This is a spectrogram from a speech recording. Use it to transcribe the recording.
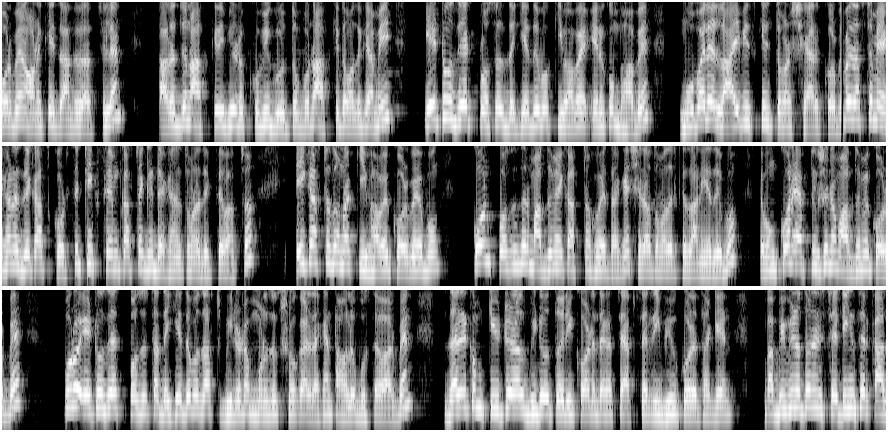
করবেন, অনেকেই জানতে চাচ্ছিলেন। তাদের জন্য আজকের এই ভিডিওটা খুবই গুরুত্বপূর্ণ। আজকে তোমাদেরকে আমি এ টু জেড প্রসেস দেখিয়ে দেবো কীভাবে এরকম ভাবে মোবাইলে লাইভ স্ক্রিন তোমরা শেয়ার করবে। জাস্ট আমি এখানে যে কাজ করছি, ঠিক সেম কাজটা কিন্তু এখানে তোমরা দেখতে পাচ্ছ। এই কাজটা তোমরা কীভাবে করবে এবং কোন প্রসেসের মাধ্যমে কাজটা হয়ে থাকে সেটাও তোমাদেরকে জানিয়ে দেবো এবং কোন অ্যাপ্লিকেশনের মাধ্যমে করবে পুরো এ টু জেড প্রসেসটা দেখিয়ে দেবো। জাস্ট ভিডিওটা মনোযোগ সহকারে দেখেন, তাহলে বুঝতে পারবেন। যারা এরকম টিউটোরিয়াল ভিডিও তৈরি করেন দেখা যাচ্ছে অ্যাপসের রিভিউ করে থাকেন বা বিভিন্ন ধরনের সেটিংসের কাজ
